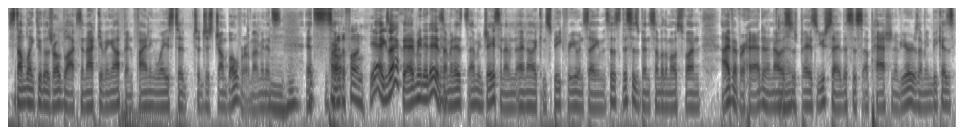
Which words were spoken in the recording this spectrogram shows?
stumbling through those roadblocks and not giving up and finding ways to, to just jump over them. I mean, it's Mhm. It's Part so- of the fun. yeah, exactly. I mean, it is. I mean, it's. I mean, Jason. I'm, I know I can speak for you in saying this is this has been some of the most fun I've ever had, and I know this is, as you said, this is a passion of yours. I mean, because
